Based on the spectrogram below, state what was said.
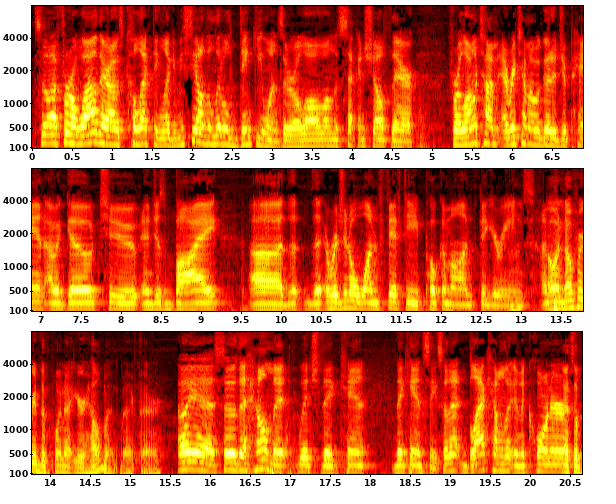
So uh, for a while there, I was collecting. Like, if you see all the little dinky ones that are all along the second shelf there, for a long time, every time I would go to Japan, I would go to and just buy uh, the the original 150 Pokemon figurines. I'm- Oh, and don't forget to point out your helmet back there. Oh yeah. So the helmet, which they can't they can't see. So that black helmet in the corner. That's a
